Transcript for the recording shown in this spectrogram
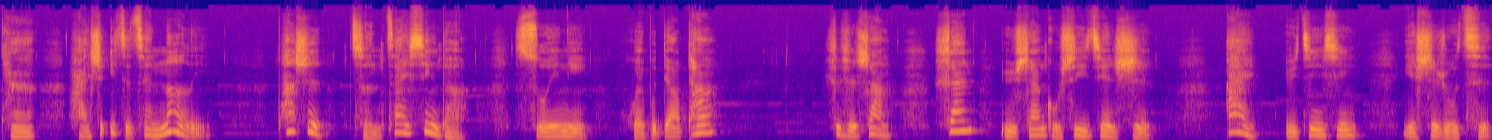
它还是一直在那里。它是存在性的，所以你毁不掉它。事实上，山与山谷是一件事，爱与静心也是如此，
